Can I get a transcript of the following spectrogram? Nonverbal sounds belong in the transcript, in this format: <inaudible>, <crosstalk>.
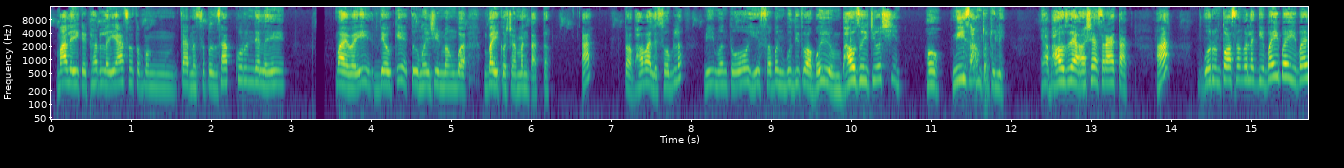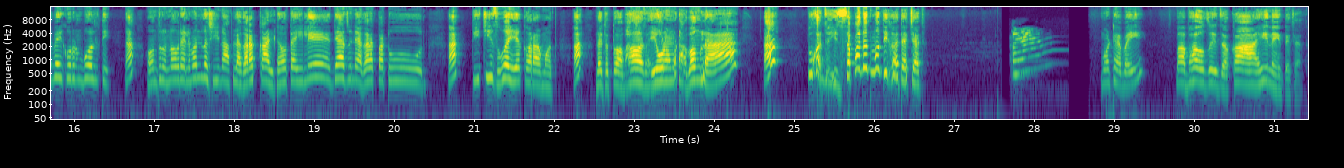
मला इकडे ठरलं याच होतं मग त्यानं सगळं साफ करून दिलं हे. माय बाई देव के तू म्हणशील मग बाई कशा म्हणतात तर. आ? तो भावाले सोबलं मी म्हणतो हे सबन बुद्धी तुला भाव जायची अशी. हो मी सांगतो तुले. ह्या भावजया अशाच राहतात. हा? वरून तो असं म्हणलं की बाई बाई बाई बाई करून बोलते. हा? तू नवऱ्याला म्हणलं शी आपल्या घरात काल ठेवता येईल द्या जुन्या घरात पाठवून. हा? तिचीच वय हे करा मत हा? नाही तर तो भावाचा एवढा मोठा बंगला तू का हिस्सा सपातच नव्हती का त्याच्यात? मोठ्या बाई मा भाव जायचा काही नाही त्याच्यात.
